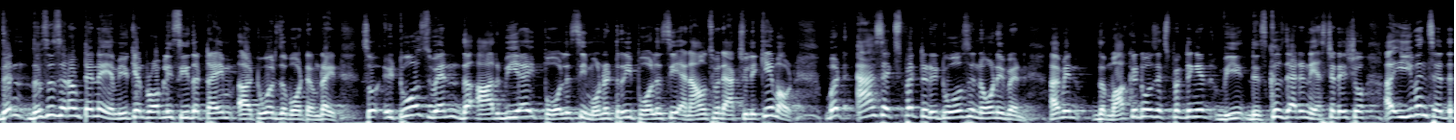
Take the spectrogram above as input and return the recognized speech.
Then this is around 10 a.m. You can probably see the time uh, towards the bottom, right? So it was when the RBI policy, monetary policy announcement actually came out. But as expected, it was a non-event. I mean, the market was expecting it. We discussed that in yesterday's show. I even said,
